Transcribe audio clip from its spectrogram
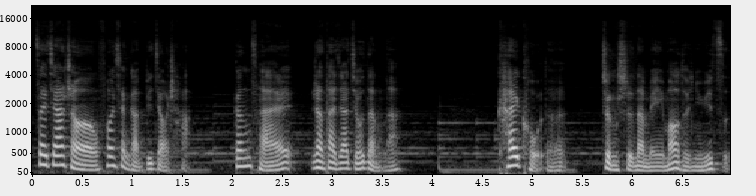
再加上方向感比较差，刚才让大家久等了。开口的正是那美貌的女子。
